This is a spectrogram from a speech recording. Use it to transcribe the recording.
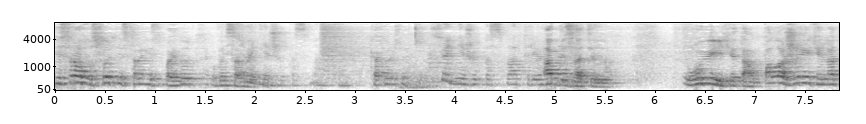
И сразу сотни страниц пойдут в Сегодня интернете. же посмотрю. Как вы? Сегодня же посмотрю. Обязательно. Увидите там положительно,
